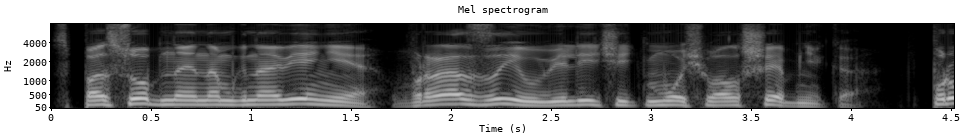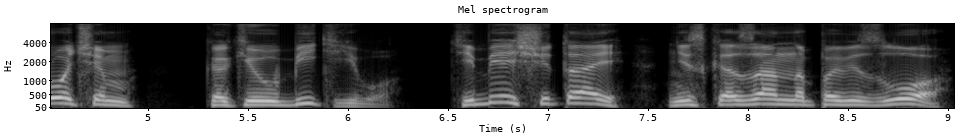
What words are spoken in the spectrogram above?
Способное на мгновение в разы увеличить мощь волшебника. Впрочем, как и убить его. Тебе, считай, несказанно повезло,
